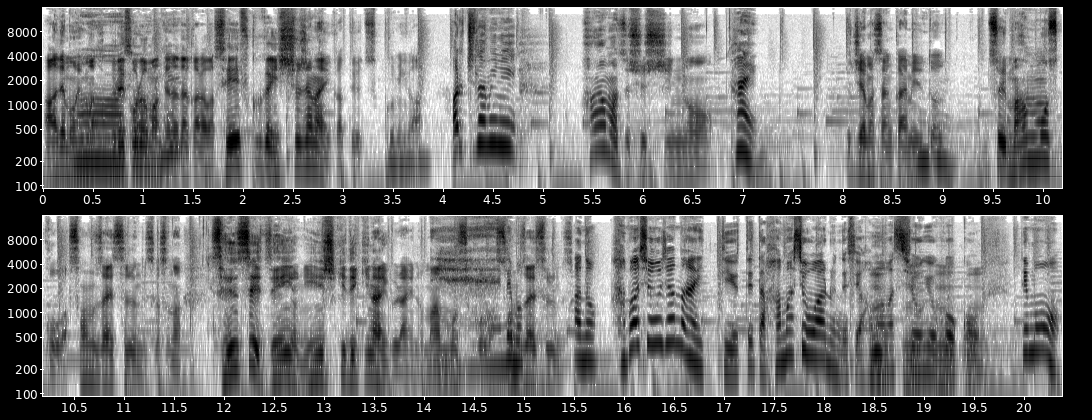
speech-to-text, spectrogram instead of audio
あでも今グレコローマン寺田からは制服が一緒じゃないかというツッコミが。うん。あれちなみに浜松出身のはい。内山さんから見ると、うんうんそういうマンモス校は存在するんですか？その先生全員を認識できないぐらいのマンモス校は存在するんですか、あの浜小じゃないって言ってた浜小はあるんですよ浜松商業高校、でも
